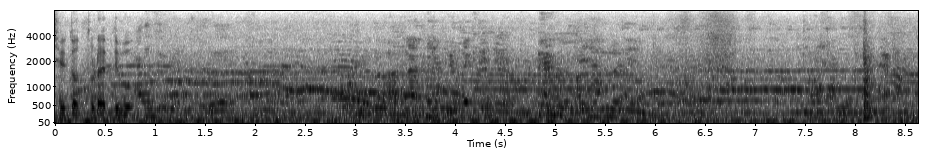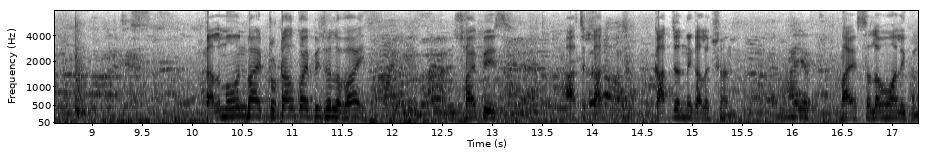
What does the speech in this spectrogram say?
সেই তথ্যটা দেব। মোহন ভাই টোটাল কয় পিস হলো ভাই? ছয় পিস আচ্ছা কার কার জন্য কালেকশন ভাই আসসালামু আলাইকুম।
